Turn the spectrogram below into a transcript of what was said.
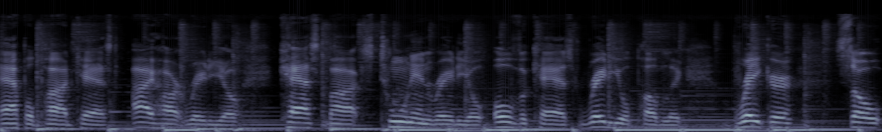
Apple Podcast, iHeartRadio, Castbox, TuneIn Radio, Overcast, Radio Public, Breaker. So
